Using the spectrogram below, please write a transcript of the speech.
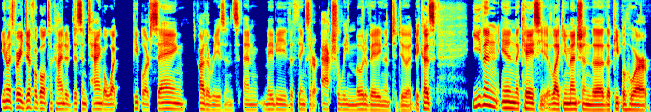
you know, it's very difficult to kind of disentangle what people are saying are the reasons and maybe the things that are actually motivating them to do it because even in the case, like you mentioned, the the people who are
